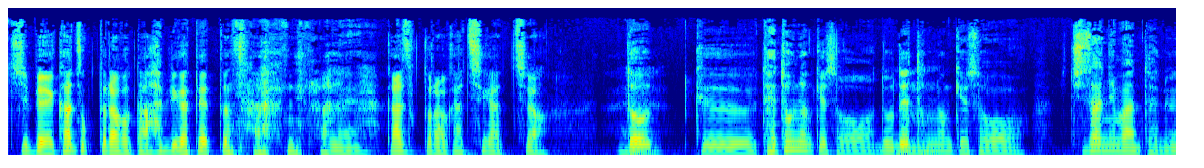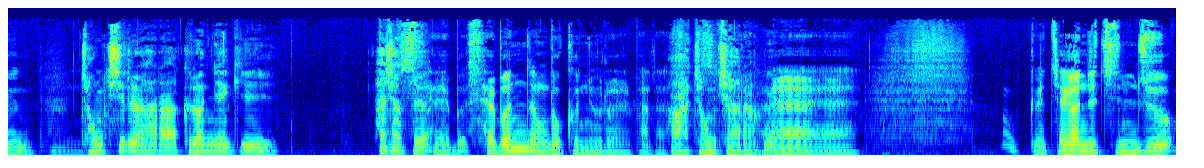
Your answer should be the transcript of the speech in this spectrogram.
집에 가족들하고 다 합의가 됐던 사안이라 네. 가족들하고 같이 갔죠. 또그 네. 대통령께서 노 음. 대통령께서 음. 지사님한테는 음. 정치를 하라 그런 얘기 하셨어요? 세 번 정도 권유를 받았어요. 아 정치하라고요? 네. 네. 그 제가 이제 진주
